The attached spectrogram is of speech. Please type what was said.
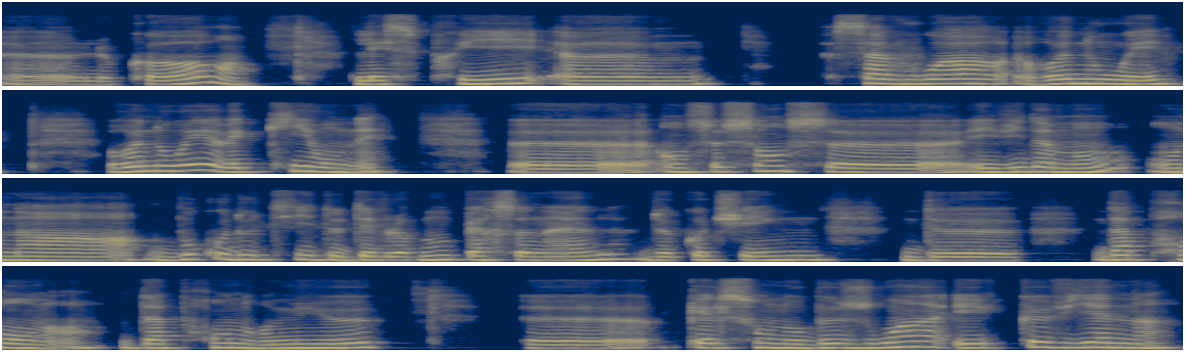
euh, le corps, l'esprit, euh, savoir renouer, renouer avec qui on est. Euh, en ce sens, évidemment, on a beaucoup d'outils de développement personnel, de coaching, de d'apprendre, d'apprendre mieux quels sont nos besoins et que viennent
